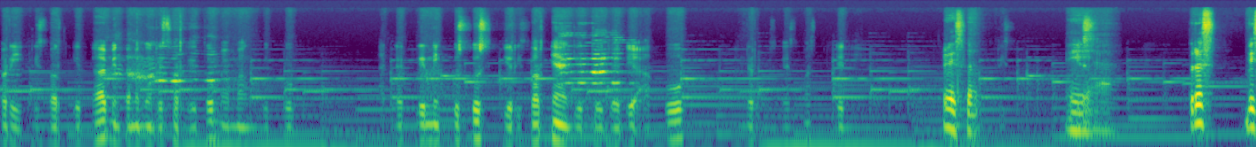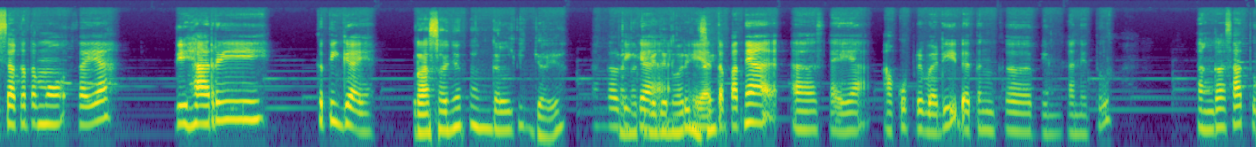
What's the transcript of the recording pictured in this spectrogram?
sorry resort kita Bintang Lagoon Resort itu memang butuh ada klinik khusus di resortnya gitu jadi aku under puskesmas jadi Resort. Yes. Iya. Terus bisa ketemu saya di hari ketiga ya? rasanya tanggal 3 ya Tanggal Tanggal 3. 3 Januari Iya, sih? tepatnya eh, saya aku pribadi datang ke Bintan itu tanggal 1.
